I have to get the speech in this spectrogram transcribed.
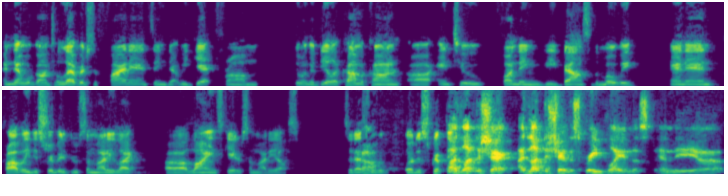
and then we're going to leverage the financing that we get from doing a deal at Comic Con uh, into funding the balance of the movie, and then probably distribute it through somebody like uh, Lionsgate or somebody else. So that's oh. what we're, the script. I'd love to share. I'd love to share the screenplay in this in the uh,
